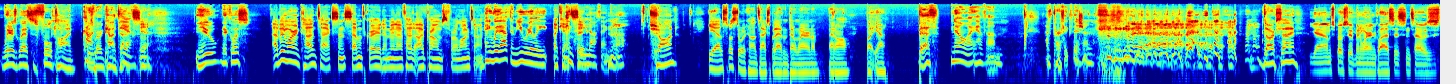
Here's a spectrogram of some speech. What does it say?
wears glasses full time. He's wearing contacts. yeah. You, Nicholas? I've been wearing contacts since seventh grade. I mean, I've had eye problems for a long time. And without them, you really I can't can see see. nothing. No. Sean? Yeah, I'm supposed to wear contacts, but I haven't been wearing them at all. But yeah. Beth? No, I have um, I have perfect vision. Dark side? Yeah, I'm supposed to have been wearing glasses since I was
